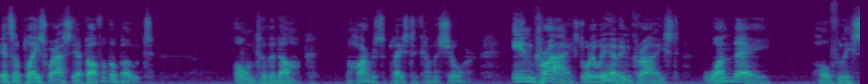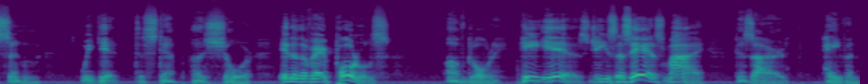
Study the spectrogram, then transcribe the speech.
It's a place where I stepped off of a boat onto the dock. The harbor's a place to come ashore in Christ. What do we have in Christ? One day, hopefully soon we get to step ashore into the very portals of glory. He is, Jesus is my desired haven.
